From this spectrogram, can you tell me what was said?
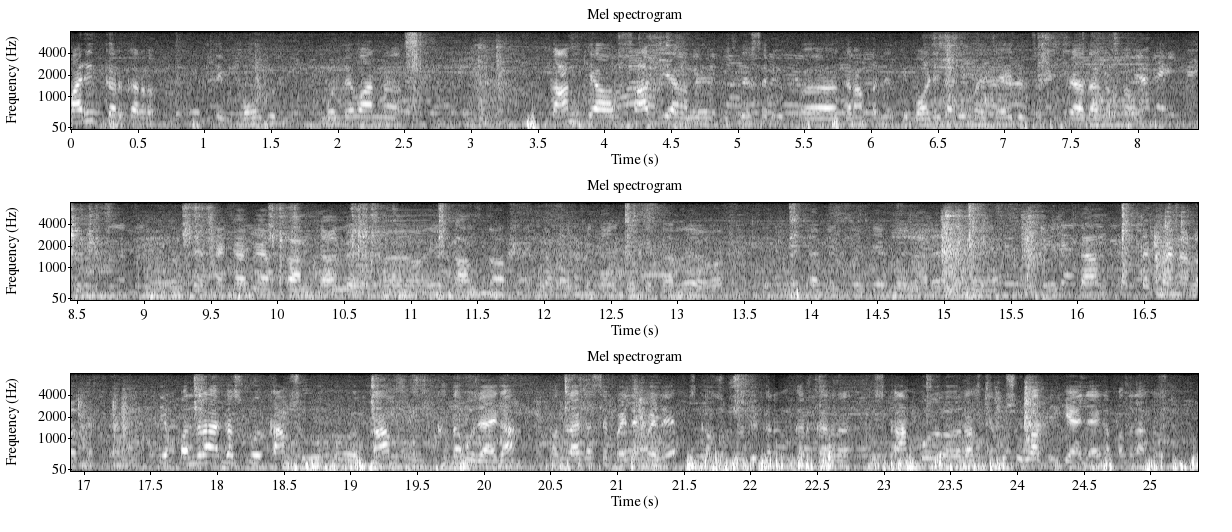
पारित कर कर एक बहुत मूल्यवान काम किया और साथ दिया हमें। इसलिए सभी ग्राम पंचायत की बॉडी का भी मैं चाहिए दिल शुक्रिया अदा करता हूँ। तो जैसा कि अभी आप काम चालू है तो ये काम तो आप कर रहे हो है काम कब तक फाइनल हो सकता है? ये पंद्रह अगस्त को काम शुरू, काम खत्म हो जाएगा। पंद्रह अगस्त से पहले पहले इसका सुशोभीकरण कर कर इस काम को, रास्ते को शुरुआत भी किया जाएगा पंद्रह अगस्त को।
